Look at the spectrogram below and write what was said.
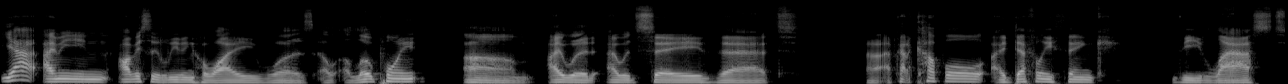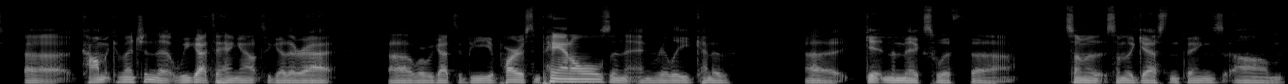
yeah. I mean, obviously, leaving Hawaii was a, a low point. Um, I would I would say that uh, I've got a couple. I definitely think the last uh comic convention that we got to hang out together at, uh, where we got to be a part of some panels and and really kind of uh get in the mix with uh some of the, some of the guests and things. Um,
